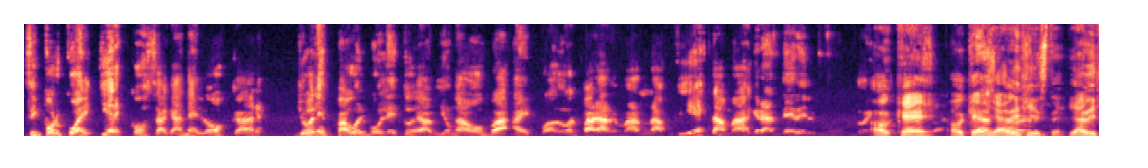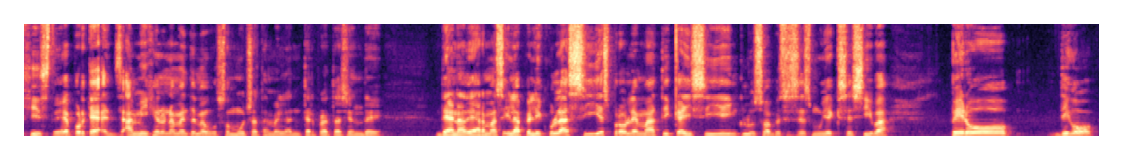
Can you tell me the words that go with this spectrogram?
si por cualquier cosa gana el Oscar, yo le pago el boleto de avión a Osva a Ecuador para armar la fiesta más grande del mundo Ok, ok, ya, dijiste, ya dijiste, ¿eh? porque a mí genuinamente me gustó mucho también la interpretación de, de Ana de Armas y la película sí es problemática y sí incluso a veces es muy excesiva, pero digo,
